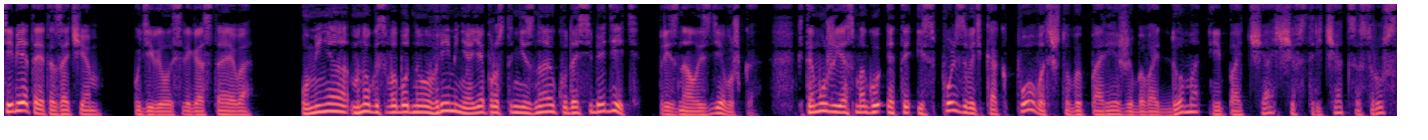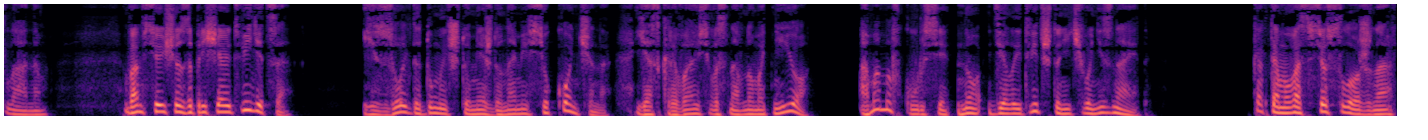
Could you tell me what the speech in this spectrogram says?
«Тебе-то это зачем?» — удивилась Легостаева. «У меня много свободного времени, а я просто не знаю, куда себя деть», — призналась девушка. «К тому же я смогу это использовать как повод, чтобы пореже бывать дома и почаще встречаться с Русланом. Вам все еще запрещают видеться?» Изольда думает, что между нами все кончено. Я скрываюсь в основном от нее. А мама в курсе, но делает вид, что ничего не знает. «Как там у вас все сложно?»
